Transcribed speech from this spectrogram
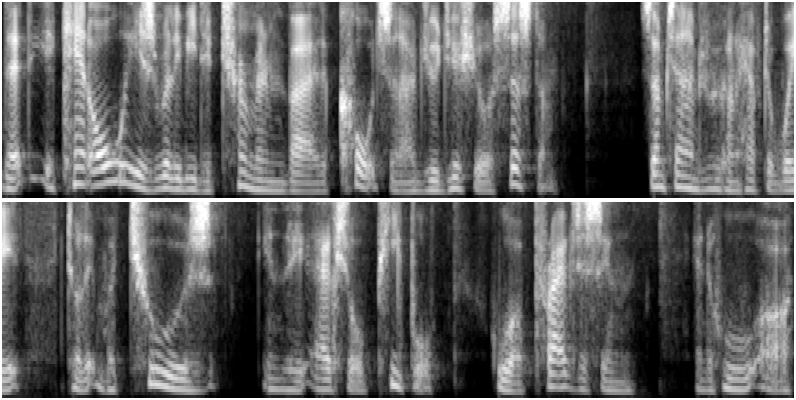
that it can't always really be determined by the courts and our judicial system. Sometimes we're going to have to wait till it matures in the actual people who are practicing and who are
